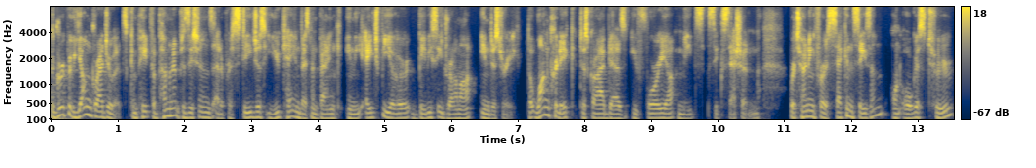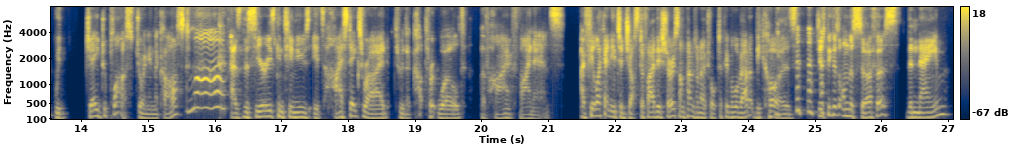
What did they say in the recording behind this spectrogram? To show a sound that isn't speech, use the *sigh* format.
A group of young graduates compete for permanent positions at a prestigious UK investment bank in the HBO BBC drama industry that one critic described as Euphoria meets Succession. Returning for a second season on August 2 with Jay Duplass joining the cast Love. as the series continues its high stakes ride through the cutthroat world of high finance. I feel like I need to justify this show sometimes when I talk to people about it because *laughs* just because on the surface, the name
